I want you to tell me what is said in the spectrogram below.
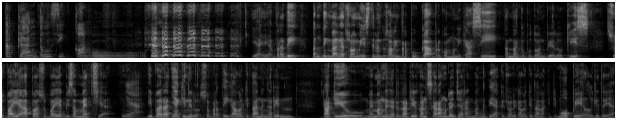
Tergantung sikon Oh, oke. ya ya, berarti penting banget suami istri untuk saling terbuka berkomunikasi tentang kebutuhan biologis supaya apa? Supaya bisa match ya. ya Ibaratnya gini loh, seperti kalau kita dengerin radio, memang dengerin radio kan sekarang udah jarang banget ya, kecuali kalau kita lagi di mobil gitu ya.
